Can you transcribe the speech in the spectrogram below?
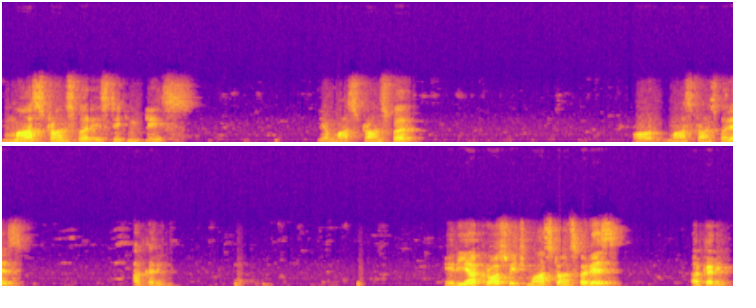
mass transfer is taking place. Yeah mass transfer or mass transfer is occurring. Area across which mass transfer is occurring.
